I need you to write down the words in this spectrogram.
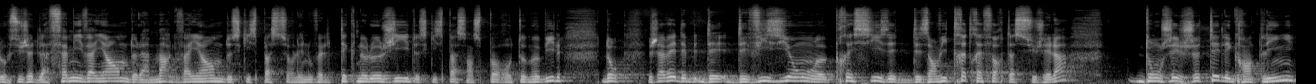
au sujet de la famille Vaillante, de la marque Vaillante, de ce qui se passe sur les nouvelles technologies, de ce qui se passe en sport automobile. Donc j'avais des, visions euh, précises et des envies très très fortes à ce sujet-là dont j'ai jeté les grandes lignes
